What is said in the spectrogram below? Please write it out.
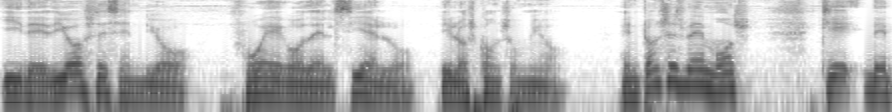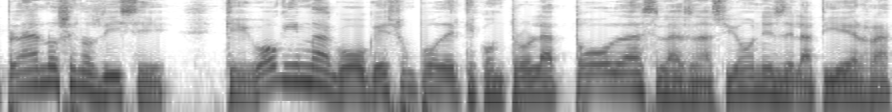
y de Dios descendió fuego del cielo y los consumió. Entonces vemos que de plano se nos dice que Gog y Magog es un poder que controla todas las naciones de la tierra,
